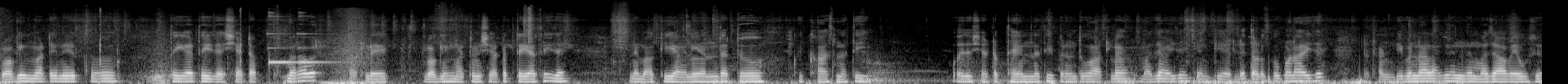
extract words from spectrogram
બ્લોગિંગ માટેનું એક તૈયાર થઈ જાય સેટઅપ બરાબર? એટલે બ્લોગિંગ માટેનું સેટઅપ તૈયાર થઈ જાય. અને બાકી આની અંદર તો કોઈ ખાસ નથી. બધું સેટઅપ થાય એમ નથી, પરંતુ આટલા મજા આવી જાય કેમ કે એટલે તડકો પણ આવી જાય, એટલે ઠંડી પણ ના લાગે અને મજા આવે એવું છે.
